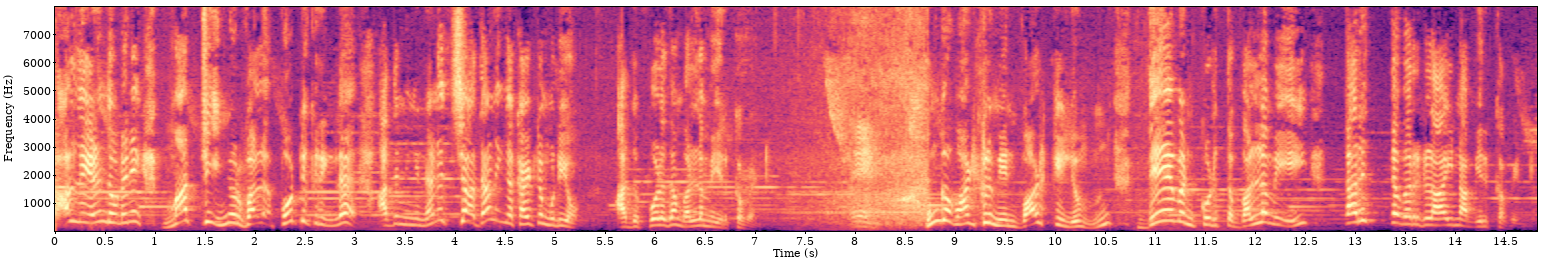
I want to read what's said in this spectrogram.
காலில் எழுந்த உடனே மாற்றி இன்னொரு வல்ல போட்டுக்கிறீங்களே அதை நீங்க நினைச்சாதான் நீங்க கழட்ட முடியும். அது போலதான் வல்லமை இருக்க வேண்டும். உங்க வாழ்க்கையிலும் என் வாழ்க்கையிலும் தேவன் கொடுத்த வல்லமையை தரித்தவர்களாய் நாம் இருக்க வேண்டும்.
